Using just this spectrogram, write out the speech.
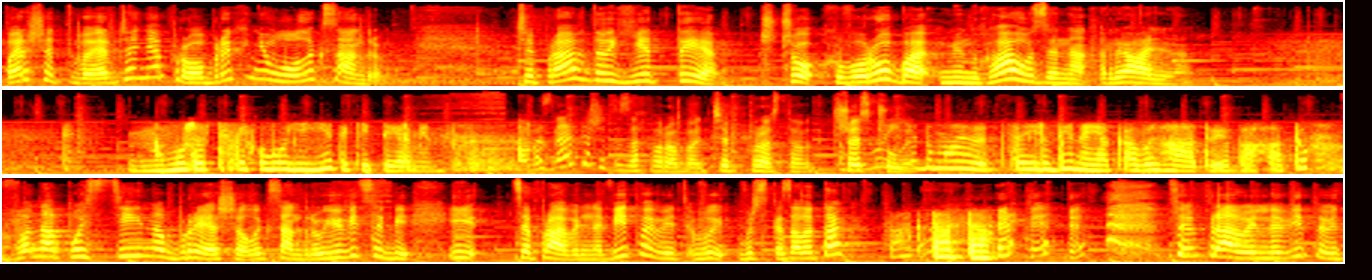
перше твердження про брехню Олександру. Чи правда є те, що хвороба Мюнгаузена реальна? Ну, може, в психології є такий термін. А ви знаєте, що це за хвороба? Чи просто щось чули? Я думаю, це людина, яка вигадує багато. Вона постійно бреше, Олександр. Уявіть собі, і це правильна відповідь. Ви, ви ж сказали так? Так, так, так. Це правильна відповідь.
